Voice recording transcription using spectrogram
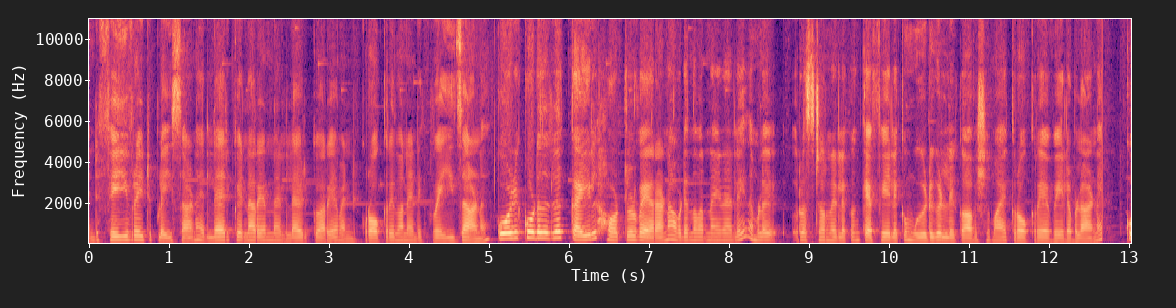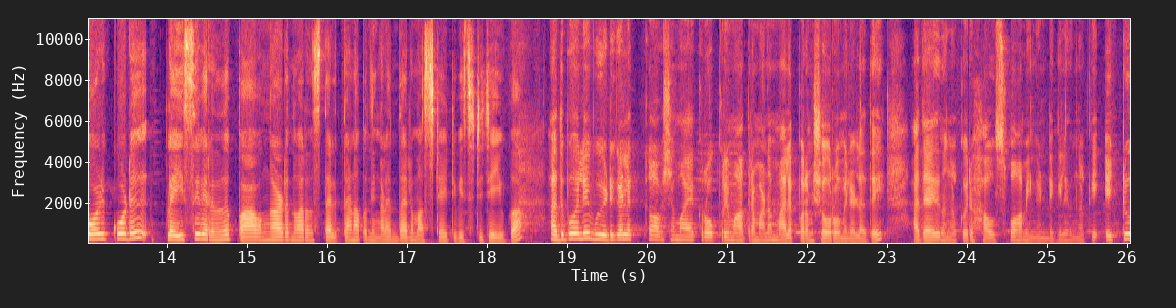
എന്റെ ഫേവറേറ്റ് പ്ലേസ് ആണ്. എല്ലാവർക്കും എന്നെ അറിയാവുന്ന എല്ലാവർക്കും അറിയാം. എന്റെ ക്രോക്കറി എന്ന് പറഞ്ഞാൽ എന്റെ ക്രേസാണ് കോഴിക്കോട് കൈൽ ഹോട്ടൽ വെയറാണ് അവിടെ എന്ന് പറഞ്ഞു കഴിഞ്ഞാൽ നമ്മൾ റെസ്റ്റോറന്റിലേക്കും കഫേയിലേക്കും വീടുകളിലേക്കും ആവശ്യമായ ക്രോക്കറി അവൈലബിൾ ആണ്. കോഴിക്കോട് പ്ലേസ് വരുന്നത് പാവങ്ങാട് എന്ന് പറയുന്ന സ്ഥലത്താണ്. അപ്പോൾ നിങ്ങൾ എന്തായാലും മസ്റ്റായിട്ട് വിസിറ്റ് ചെയ്യുക. അതുപോലെ വീടുകളിലൊക്കെ ആവശ്യമായ ക്രോക്കറി മാത്രമാണ് മലപ്പുറം ഷോറൂമിലുള്ളത് അതായത് നിങ്ങൾക്കൊരു ഹൗസ് വാമിംഗ് ഉണ്ടെങ്കിൽ നിങ്ങൾക്ക് എ ടു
